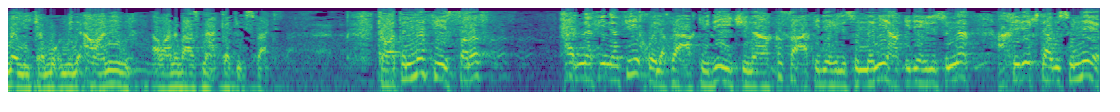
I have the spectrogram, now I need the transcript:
ملك مؤمن أوانين أوان بعض نعكة إثبات. كوات النفي الصرف هر نفي نفي خوي لك عقيدة ناقصة عقيدة أهل السنة ني عقيدة أهل السنة عقيدة كتاب السنة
